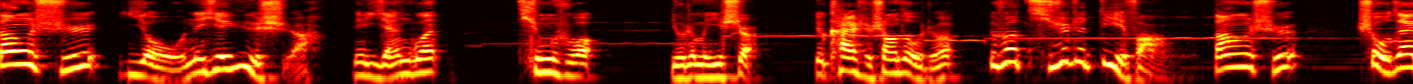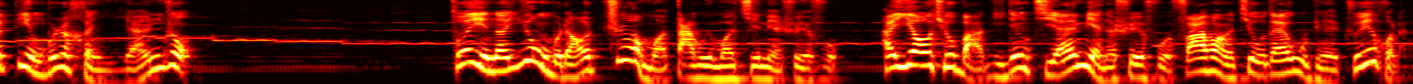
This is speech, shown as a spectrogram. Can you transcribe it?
当时有那些御史啊，那言官听说有这么一事儿。就开始上奏折，就说其实这地方当时受灾并不是很严重，所以呢用不着这么大规模减免税赋，还要求把已经减免的税赋发放的救灾物品给追回来。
